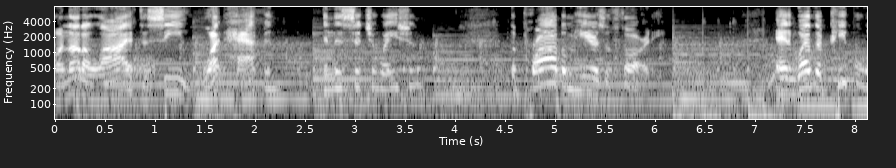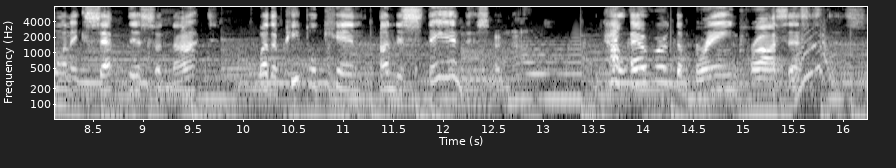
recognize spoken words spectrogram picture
are not alive to see what happened in this situation. The problem here is authority. And whether people want to accept this or not, whether people can understand this or not, however the brain processes this,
